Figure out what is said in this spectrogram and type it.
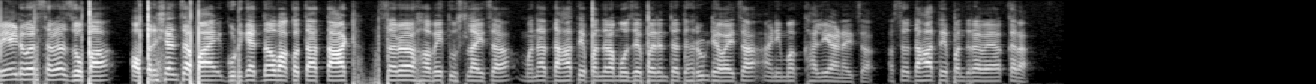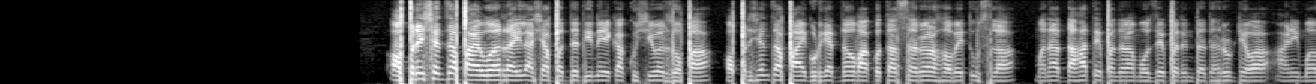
बेडवर सरळ झोपा ऑपरेशनचा पाय गुडघ्यात न वाकवता ताठ सरळ हवेत उचलायचा मनात दहा ते पंधरा मोजेपर्यंत धरून ठेवायचा आणि मग खाली आणायचा. असं दहा ते पंधरा वेळा करा. ऑपरेशनचा पाय वर राहील अशा पद्धतीने एका कुशीवर झोपा ऑपरेशनचा पाय गुडघ्यात न वाकवता सरळ हवेत उचला मनात दहा ते पंधरा मोजेपर्यंत धरून ठेवा आणि मग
